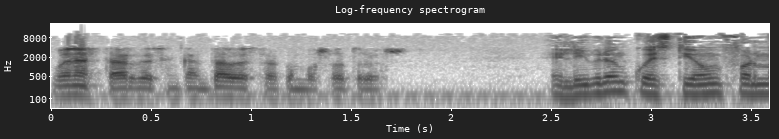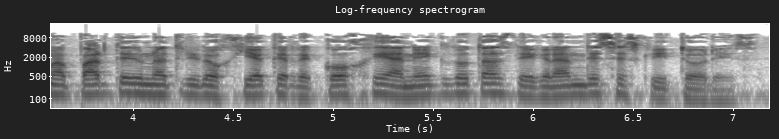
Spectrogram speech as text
Buenas tardes, encantado de estar con vosotros. El libro en cuestión forma parte de una trilogía que recoge anécdotas de grandes escritores.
